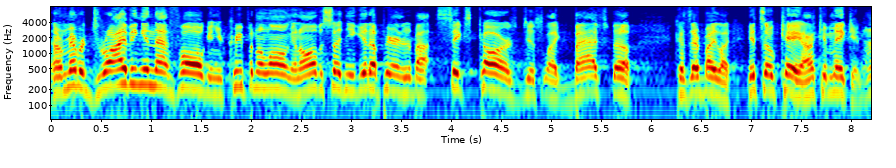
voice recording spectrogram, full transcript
Now, remember driving in that fog and you're creeping along, and all of a sudden you get up here and there's about six cars just like bashed up because everybody's like, it's okay, I can make it.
